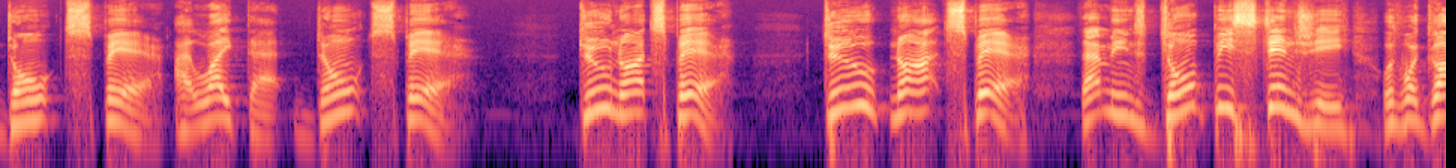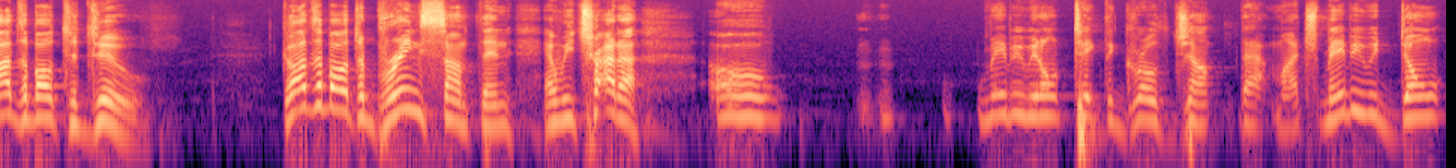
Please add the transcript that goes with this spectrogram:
don't spare. I like that. Don't spare. Do not spare. Do not spare. That means don't be stingy with what God's about to do. God's about to bring something, and we try to, oh, maybe we don't take the growth jump that much. Maybe we don't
